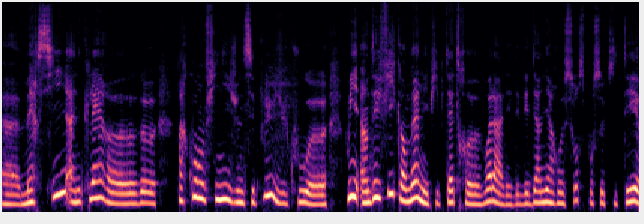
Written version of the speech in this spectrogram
Euh, merci Anne-Claire. Euh, euh, par quoi on finit Je ne sais plus. Du coup, oui, un défi quand même. Et puis peut-être, voilà, les, dernières ressources pour se quitter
